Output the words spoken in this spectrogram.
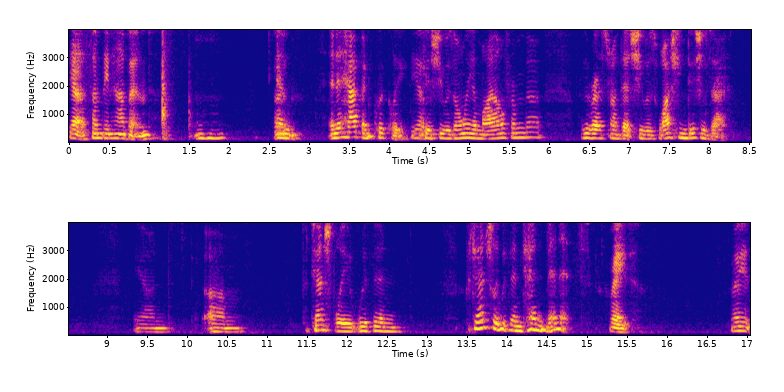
Yeah, something happened. mm-hmm. And and it happened quickly Yep. because she was only a mile from the the restaurant that she was washing dishes at and um, potentially within potentially within 10 minutes right. Right.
